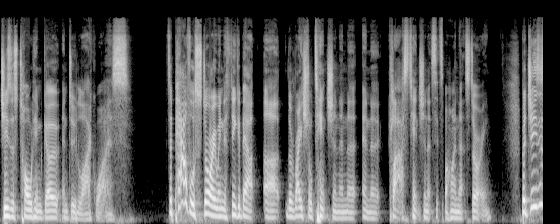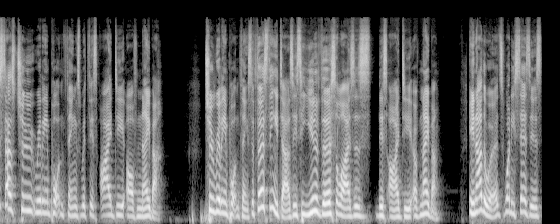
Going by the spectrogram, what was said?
Jesus told him, Go and do likewise. It's a powerful story when you think about uh, the racial tension and the, and the class tension that sits behind that story. But Jesus does two really important things with this idea of neighbor. Two really important things. The first thing he does is he universalizes this idea of neighbor. In other words, what he says is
